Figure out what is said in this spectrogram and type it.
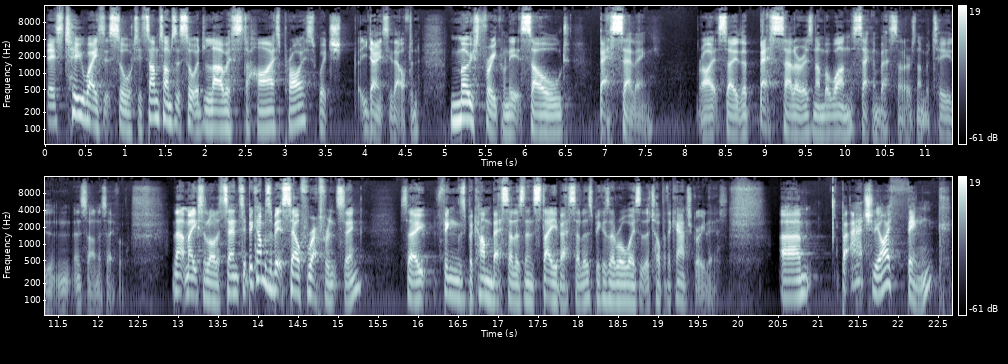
there's two ways it's sorted. Sometimes it's sorted lowest to highest price, which you don't see that often. Most frequently, it's sold best selling right? So the bestseller is number one, the second bestseller is number two, and, so on and so forth. that makes a lot of sense. It becomes a bit self referencing. So things become bestsellers and stay bestsellers because they're always at the top of the category list. Um, but actually, I think,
